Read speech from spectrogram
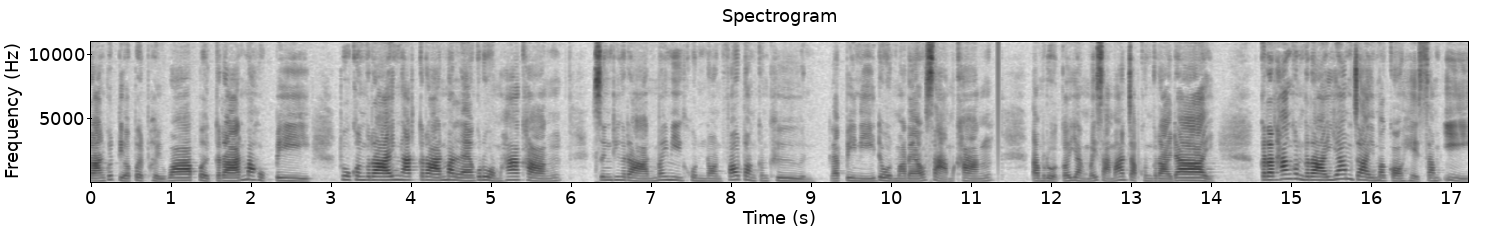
ร้านก๋วยเตี๋ยวเปิดเผยว่าเปิดร้านมา 6 ปี ถูกคนร้ายงัดร้านมาแล้วรวม 5 ครั้ง ซึ่งที่ร้านไม่มีคนนอนเฝ้าตอนกลางคืน และปีนี้โดนมาแล้ว 3 ครั้งตำรวจก็ยังไม่สามารถจับคนร้ายได้ กระทั่งคนร้ายย่ามใจมาก่อเหตุซ้ำอีก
